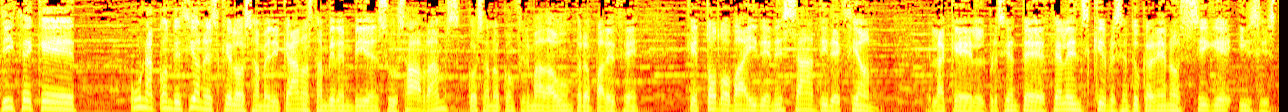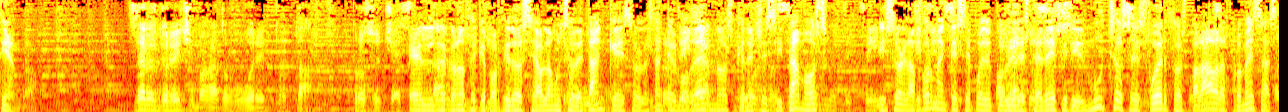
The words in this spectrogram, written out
Dice que una condición es que los americanos también envíen sus Abrams, cosa no confirmada aún, pero parece que todo va a ir en esa dirección, en la que el presidente Zelensky, el presidente ucraniano, sigue insistiendo. Él reconoce que, por cierto, se habla mucho de tanques, sobre los tanques modernos que necesitamos y sobre la forma en que se puede cubrir este déficit. Muchos esfuerzos, palabras, promesas.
